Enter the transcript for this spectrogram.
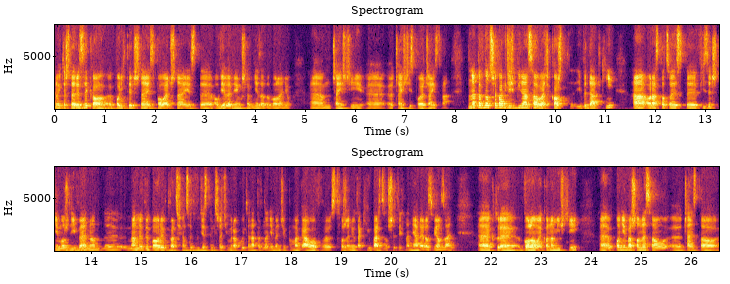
No i też to ryzyko polityczne i społeczne jest o wiele większe w niezadowoleniu części, części społeczeństwa. No na pewno trzeba gdzieś bilansować koszt i wydatki, a oraz to, co jest e, fizycznie możliwe. No, e, mamy wybory w 2023 roku i to na pewno nie będzie pomagało w stworzeniu takich bardzo szytych na miarę rozwiązań, e, które wolą ekonomiści, ponieważ one są często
